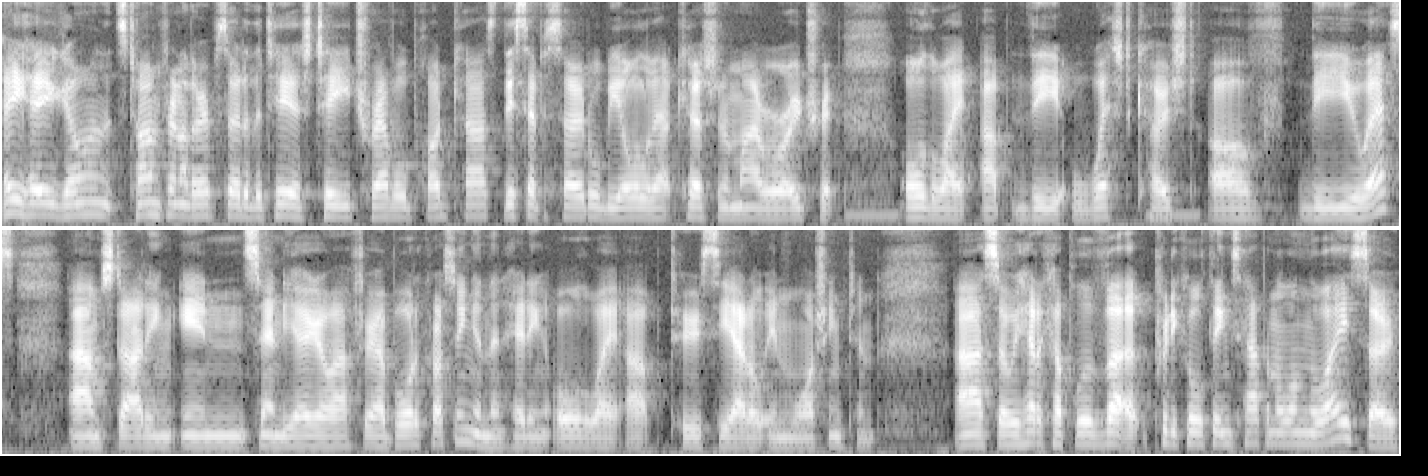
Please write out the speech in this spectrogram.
Hey, how you going? It's time for another episode of the TST Travel Podcast. This episode will be all about Kirsten and my road trip all the way up the west coast of the US, um, starting in San Diego after our border crossing, and then heading all the way up to Seattle in Washington. Uh, so we had a couple of uh, pretty cool things happen along the way. So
